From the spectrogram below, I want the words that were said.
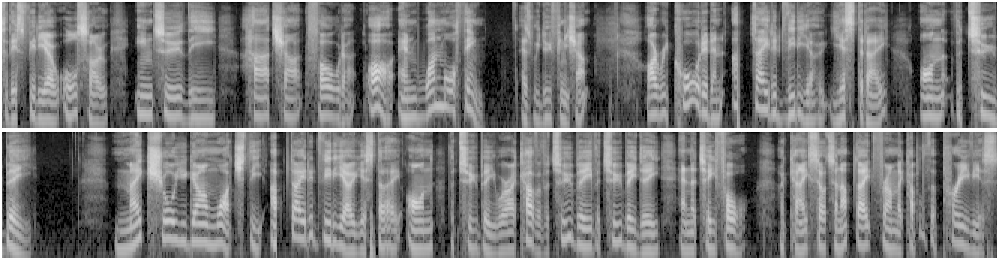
to this video also into the heart chart folder. Oh and one more thing as we do finish up. I recorded an updated video yesterday on the 2b make sure you go and watch the updated video yesterday on the 2b where I cover the 2b the 2bd and the t4 okay so it's an update from a couple of the previous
